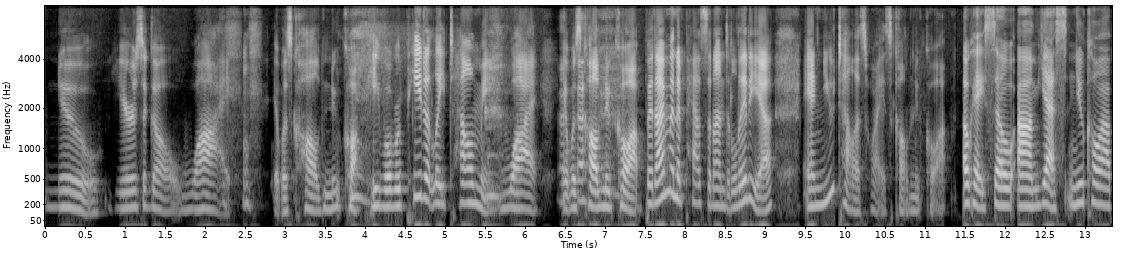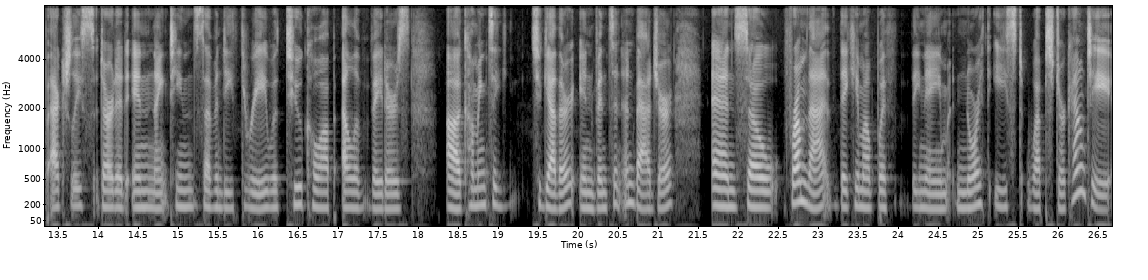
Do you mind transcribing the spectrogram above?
knew years ago why it was called New Co-op. He will repeatedly tell me why it was called New Co-op, but I'm going to pass it on to Lydia, and you tell us why it's called New Co-op. Okay, so um, yes, New Co-op actually started in 1973 with two co-op elevators uh, coming to, together in Vincent and Badger. And so from that, they came up with the name Northeast Webster County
